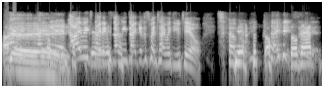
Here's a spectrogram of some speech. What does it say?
I'm excited. I'm excited because that means I get to spend time with you too. So, yeah, so, so that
